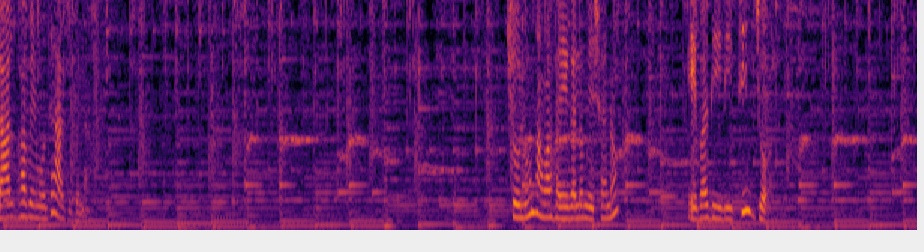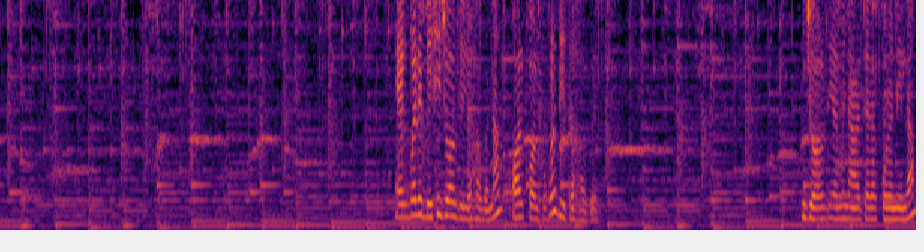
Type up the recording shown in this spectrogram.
লাল ভাবের মধ্যে আসবে না। চলুন, আমার হয়ে গেল মেশানো। এবার দিয়ে দিচ্ছি জল। একবারে বেশি জল দিলে হবে না, অল্প অল্প করে দিতে হবে। জল দিয়ে আমি নাড়াচাড়া করে নিলাম।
